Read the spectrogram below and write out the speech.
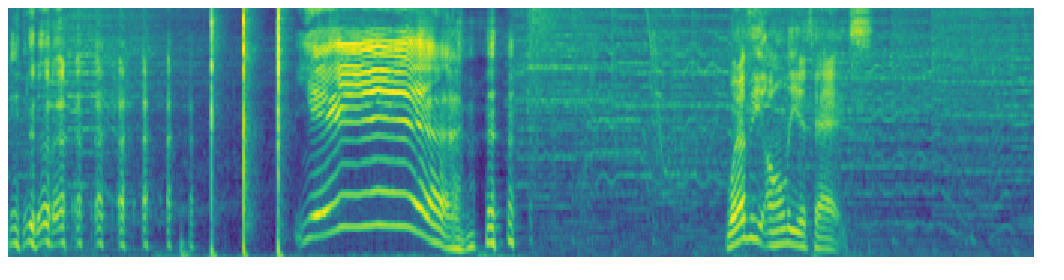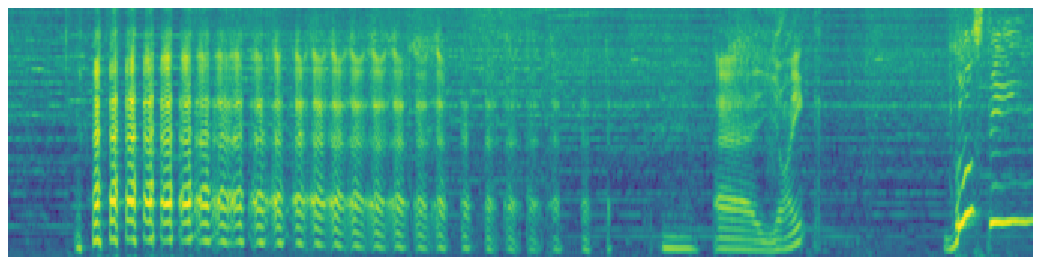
yeah. what if he only attacks? uh, yoink. Boosting.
